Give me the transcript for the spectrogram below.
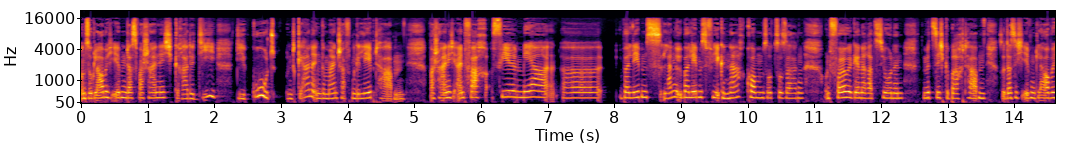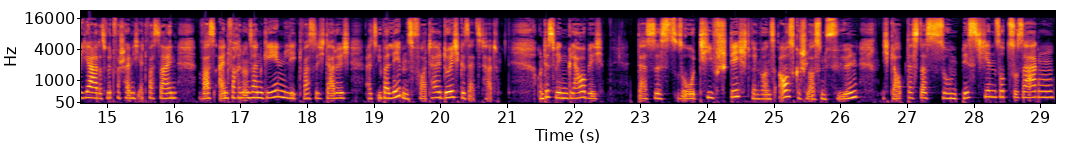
Und so glaube ich eben, dass wahrscheinlich gerade die, die gut und gerne in Gemeinschaften gelebt haben, wahrscheinlich einfach viel mehr äh, überlebens, lange überlebensfähige Nachkommen sozusagen und Folgegenerationen mit sich gebracht haben, so dass ich eben glaube, ja, das wird wahrscheinlich etwas sein, was einfach in unseren Genen liegt, was sich dadurch als Überlebensvorteil durchgesetzt hat. Und deswegen glaube ich, dass es so tief sticht, wenn wir uns ausgeschlossen fühlen. Ich glaube, dass das so ein bisschen sozusagen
